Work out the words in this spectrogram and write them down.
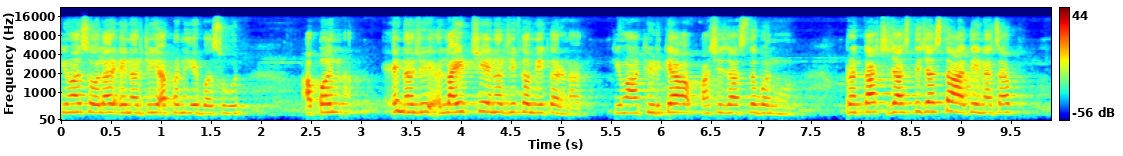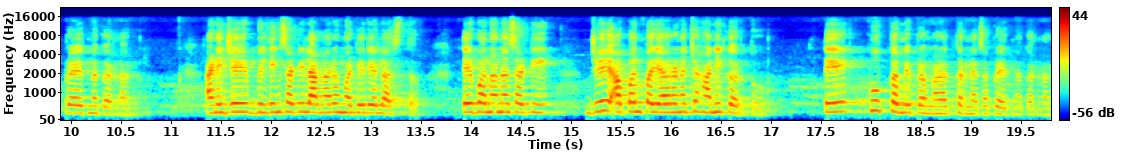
किंवा सोलार एनर्जी आपण हे बसवून आपण एनर्जी लाईटची एनर्जी कमी करणार किंवा खिडक्या अशी जास्त बनवून प्रकाश जास्तीत जास्त आत येण्याचा प्रयत्न करणार. आणि जे बिल्डिंगसाठी लागणारं मटेरियल असतं ते बनवण्यासाठी जे आपण पर्यावरणाची हानी करतो ते खूप कमी प्रमाणात करण्याचा प्रयत्न करणार.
